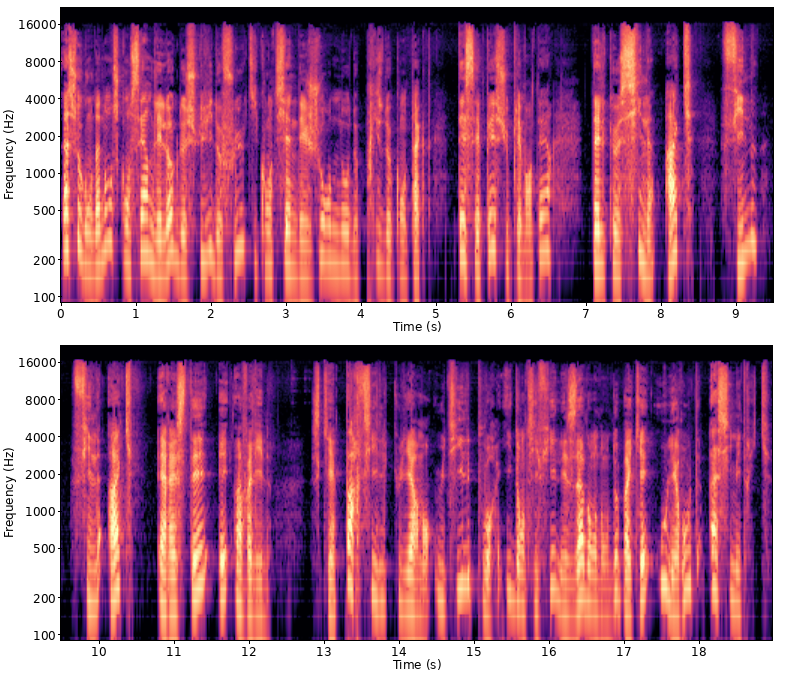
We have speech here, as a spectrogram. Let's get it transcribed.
La seconde annonce concerne les logs de suivi de flux qui contiennent des journaux de prise de contact TCP supplémentaires tels que SYN-ACK, FIN, FIN-ACK, RST et invalide, ce qui est particulièrement utile pour identifier les abandons de paquets ou les routes asymétriques.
